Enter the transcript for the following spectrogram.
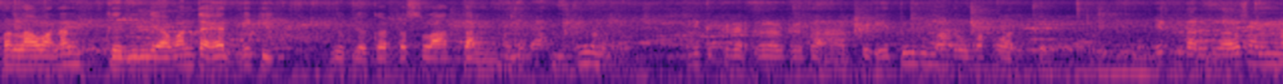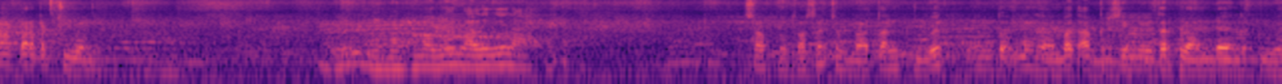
perlawanan gerilyawan TNI di Yogyakarta Selatan. Ini ke- ke- ke- kereta api itu rumah-rumah warga. Ini tentara-tentara sama para pejuang. Ini semuanya paling kira. sabotase jembatan duet untuk menghambat agresi militer Belanda yang kedua.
